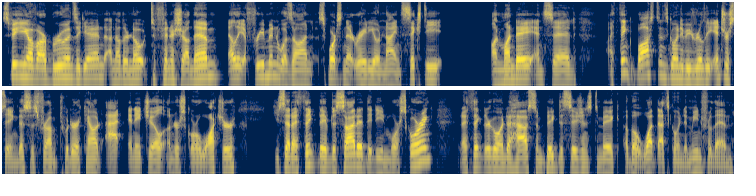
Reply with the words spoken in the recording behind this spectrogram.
Speaking of our Bruins again, another note to finish on them. Elliotte Friedman was on Sportsnet Radio 960 on Monday and said, I think Boston's going to be really interesting. This is from Twitter account at NHL underscore watcher. He said, I think they've decided they need more scoring and I think they're going to have some big decisions to make about what that's going to mean for them.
